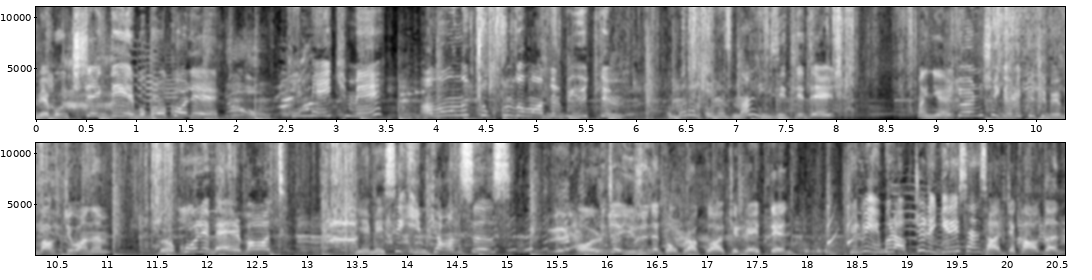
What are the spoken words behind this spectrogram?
Ve bu çiçek değil, bu brokoli. Yemek mi? Ama onu çok uzun zamandır büyüttüm. Umarım en azından lezzetlidir. Hayır, görünüşe göre kötü bir bahçıvanım. Brokoli berbat. Yemesi imkansız. Ayrıca yüzünü de toprakla kirlettin. Gülmeyi bırak şöyle geri sen sadece kaldın.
